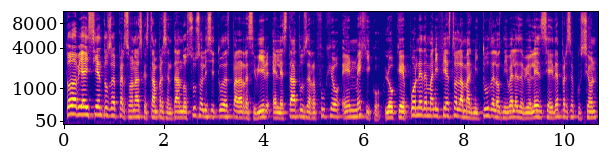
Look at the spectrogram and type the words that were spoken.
Todavía hay cientos de personas que están presentando sus solicitudes para recibir el estatus de refugio en México, lo que pone de manifiesto la magnitud de los niveles de violencia y de persecución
